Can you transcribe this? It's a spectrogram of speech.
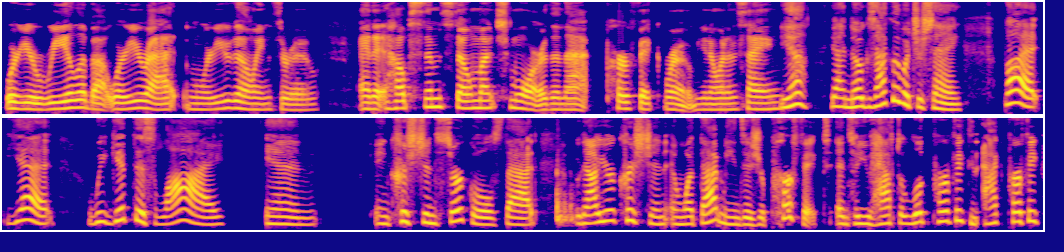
where you're real about where you're at and where you're going through and it helps them so much more than that perfect room. You know what I'm saying? Yeah. Yeah. I know exactly what you're saying. But yet we get this lie in, in Christian circles that now you're a Christian and what that means is you're perfect. And so you have to look perfect and act perfect.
